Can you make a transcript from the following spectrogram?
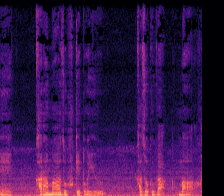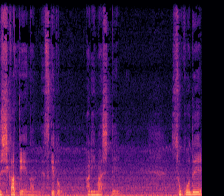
えー、カラマーゾフ家という家族がまあ父子家庭なんですけどありましてそこで、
